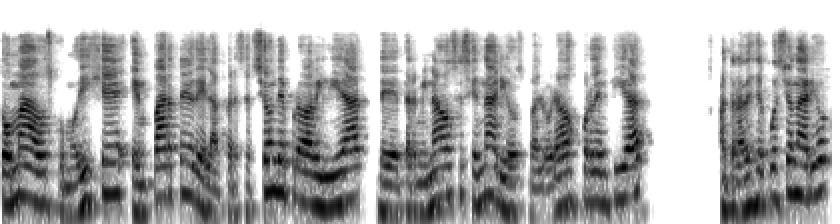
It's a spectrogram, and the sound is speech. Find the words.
tomados, como dije, en parte de la percepción de probabilidad de determinados escenarios valorados por la entidad a través del cuestionario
